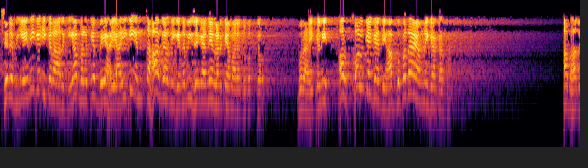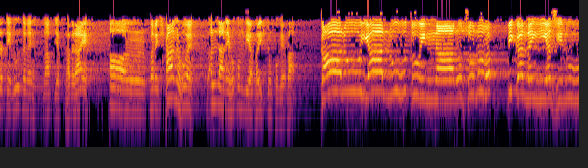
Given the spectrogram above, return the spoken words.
صرف یہ نہیں کہ اقرار کیا، بلکہ بے حیائی کی انتہا کر دی کہ نبی سے کہتے ہیں، لڑکے ہمارے دبت کرو۔ برائی کے لیے اور کھل کے کہتے ہیں، آپ کو پتا ہے ہم نے کیا کرنا اب حضرت لوت علیہ السلام جب گھبرائے اور پریشان ہوئے، تو اللہ نے حکم دیا فرشتوں کو کہ بات۔ کالو یا لو تو رسول ربک نہیں اصلو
